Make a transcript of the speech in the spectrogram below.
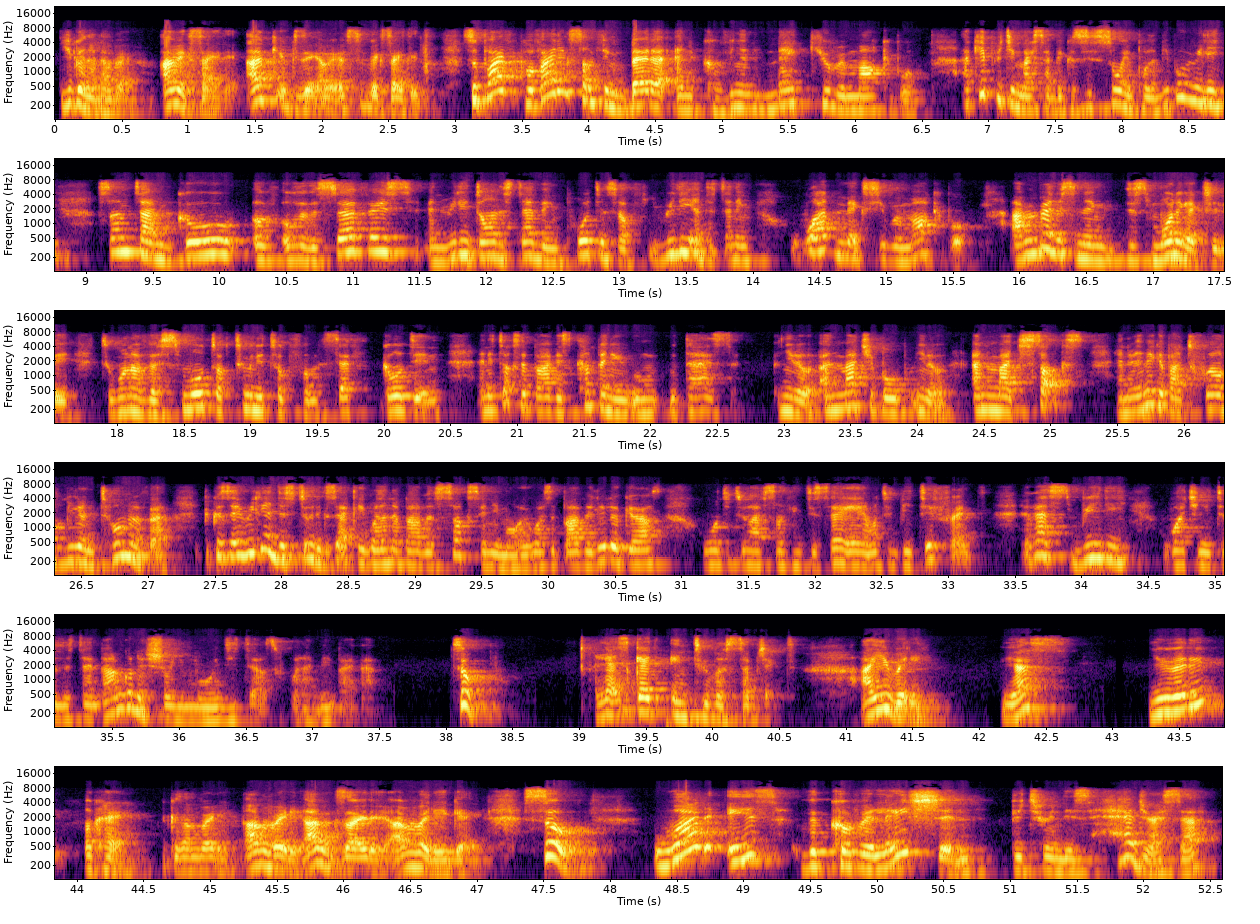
you're gonna love it. I'm excited. I keep saying I'm super excited. So by providing something better and convenient, make you remarkable. I keep repeating myself because it's so important. People really sometimes go over the surface and really don't understand the importance of really understanding what makes you remarkable. I remember listening this morning actually to one of the small talk, two minute talk from Seth Godin, and he talks about this company who does you know, unmatchable, you know, unmatched socks. And they make about 12 million turnover because they really understood exactly it wasn't about the socks anymore. It was about the little girls who wanted to have something to say and want to be different. And that's really what you need to understand. But I'm going to show you more in details what I mean by that. So let's get into the subject. Are you ready? Yes? You ready? Okay, because I'm ready. I'm ready. I'm excited. I'm ready again. So what is the correlation between this hairdresser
